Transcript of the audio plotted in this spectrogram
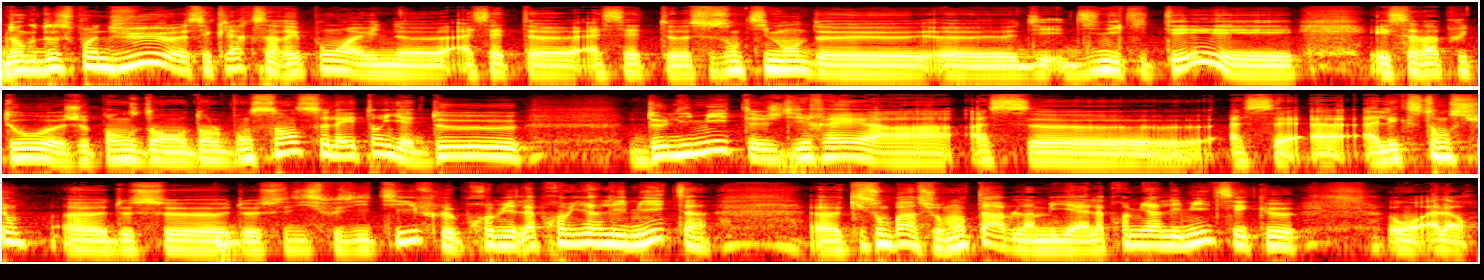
donc de ce point de vue, c'est clair que ça répond à à cette cette ce sentiment de euh, d'inéquité et, ça va plutôt, je pense, dans le bon sens. Cela étant, il y a deux deux limites, je dirais, à, à, à, l'extension euh, de ce, de ce dispositif. Le premier, la première limite, euh, qui sont pas insurmontables, hein, mais il y a la première limite, c'est que, bon, alors,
